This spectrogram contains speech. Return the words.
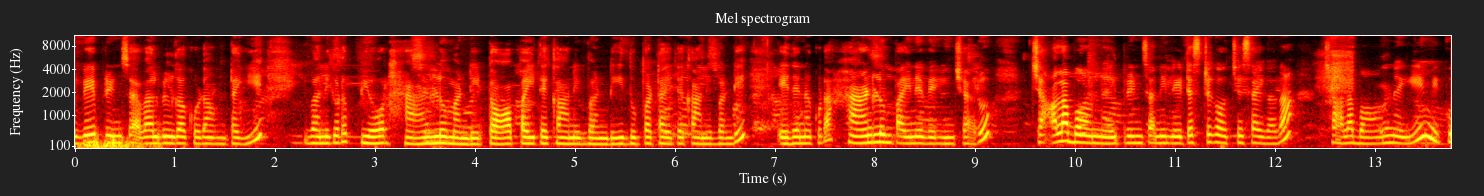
ఇవే ప్రింట్స్ అవైలబుల్గా కూడా ఉంటాయి. ఇవన్నీ కూడా ప్యూర్ హ్యాండ్లూమ్ అండి. టాప్ అయితే కానివ్వండి దుపట్టా అయితే కానివ్వండి ఏదైనా కూడా హ్యాండ్లూమ్ పైనే వేయించారు. చాలా బాగున్నాయి ప్రింట్స్ అన్ని. లేటెస్ట్గా వచ్చేసాయి కదా? చాలా బాగున్నాయి. మీకు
